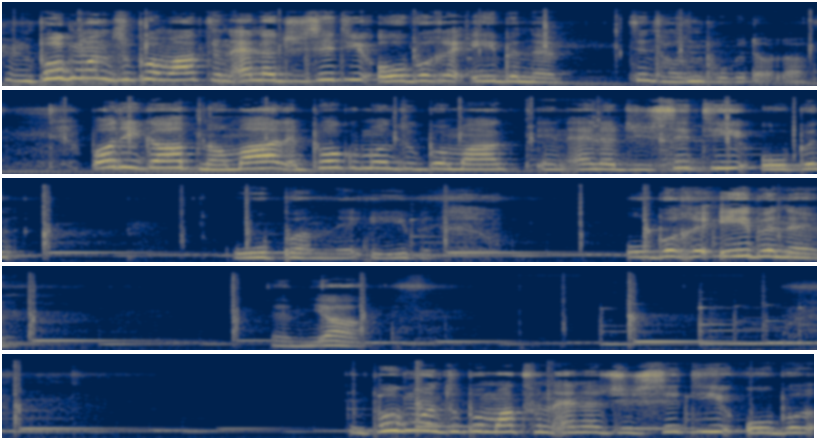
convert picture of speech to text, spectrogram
im Pokémon Supermarkt in Energy City, obere Ebene. 10.000 Poké-Dollar. Bodyguard normal im Pokémon Supermarkt in Energy City, oben. Obere Ebene. Obere Ebene. Ähm, ja. Im Pokémon Supermarkt von Energy City, obere.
